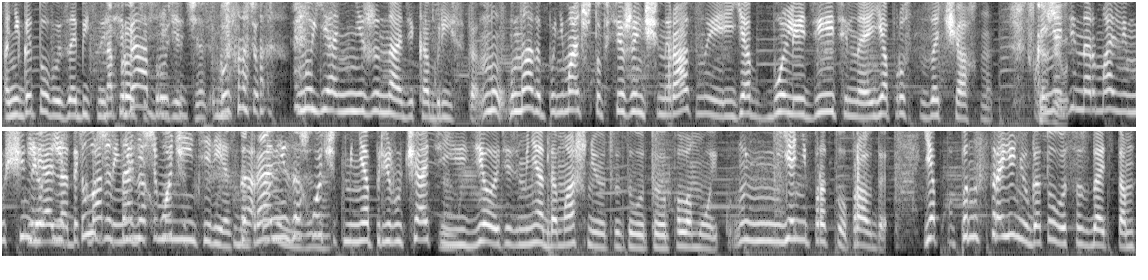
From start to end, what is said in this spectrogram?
Они готовы забить на Напротив себя, бросить, сейчас. бросить всё. Ну, я не жена декабриста. Ну, надо понимать, что все женщины разные, и я более деятельная, я просто зачахну. И Скажи, ни один нормальный мужчина, И, реально и адекватный, не станешь ему захочет... неинтересно, Да, правильно он не захочет меня приручать и делать из меня домашнюю вот эту вот э, поломойку. Ну, я не про то, правда. Я по настроению готова создать там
